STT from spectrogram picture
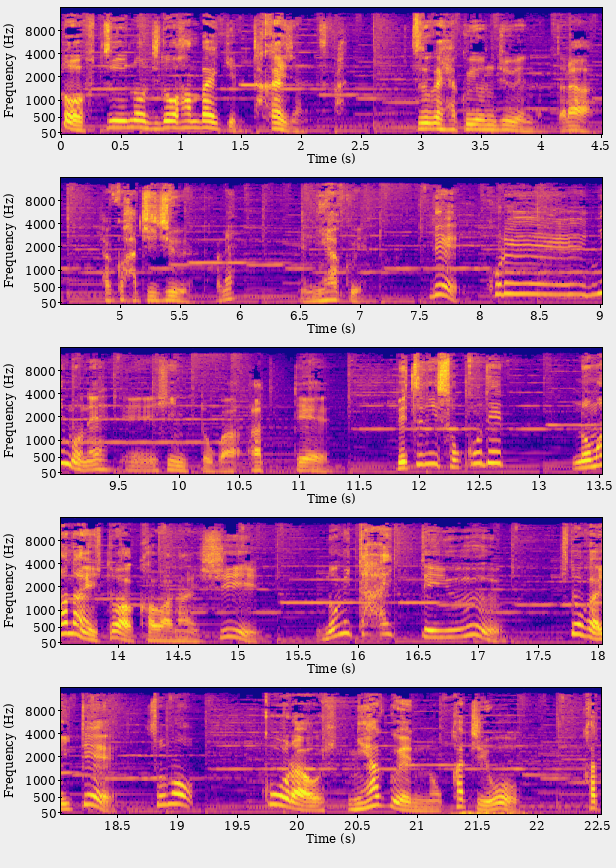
と普通の自動販売機より高いじゃないですか。普通が140円だったら180円とかね200円とでこれにもね、えーヒントがあって別にそこで飲まない人は買わないし飲みたいっていう人がいてそのコーラを200円の価値を買っ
